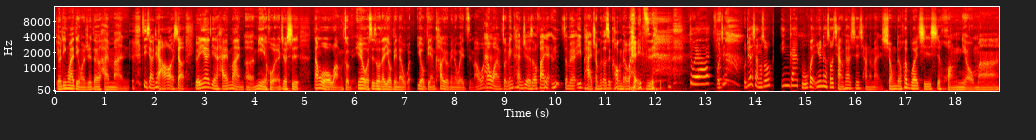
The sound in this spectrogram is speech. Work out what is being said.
有另外一点，我觉得还蛮 自己想起来好好笑。有另外一点还蛮呃灭火的，就是当我往左边，因为我是坐在右边的位，右边靠右边的位置嘛，我当我往左边看去的时候，发现嗯，怎么有一排全部都是空的位置？对啊，我就我就在想说，应该不会，因为那时候抢票其实抢的蛮凶的，会不会其实是黄牛吗？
